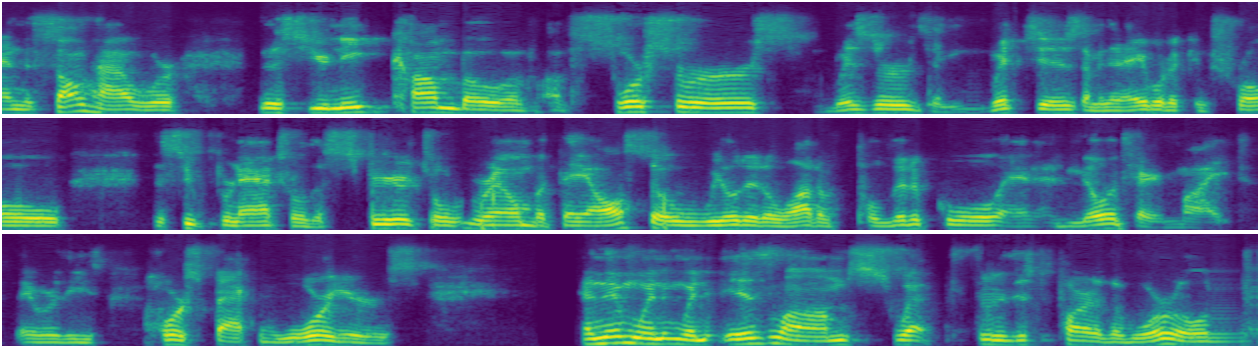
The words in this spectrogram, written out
And the Songhai were this unique combo of, of sorcerers, wizards, and witches. I mean, they're able to control the supernatural, the spiritual realm, but they also wielded a lot of political and, and military might. They were these horseback warriors. And then when, when Islam swept through this part of the world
